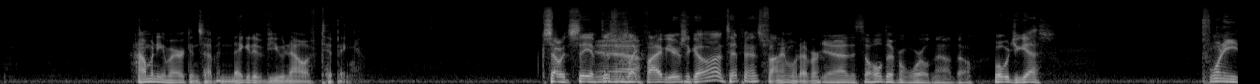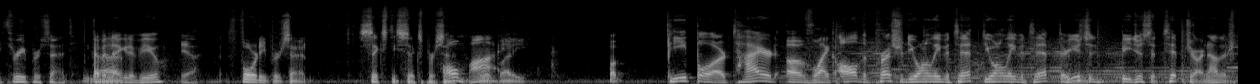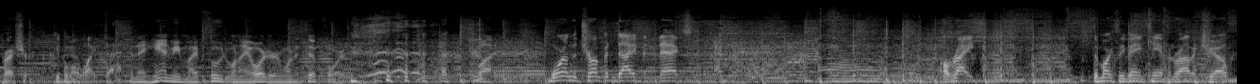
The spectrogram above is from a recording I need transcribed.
How many Americans have a negative view now of tipping? Because I would say if this was like five years ago, oh, tipping, it's fine, whatever. Yeah, it's a whole different world now, though. What would you guess? 23%. Have a Uh, negative view? Yeah. 40%. 66%. Oh, my. Oh, buddy. Well, people are tired of like all the pressure. Do you want to leave a tip? Do you want to leave a tip? There used to be just a tip jar. Now there's pressure. People don't like that. And they hand me my food when I order and want a tip for it. what? More on the Trump indictment next. All right. The Markley Van Camp and Robbins Show.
